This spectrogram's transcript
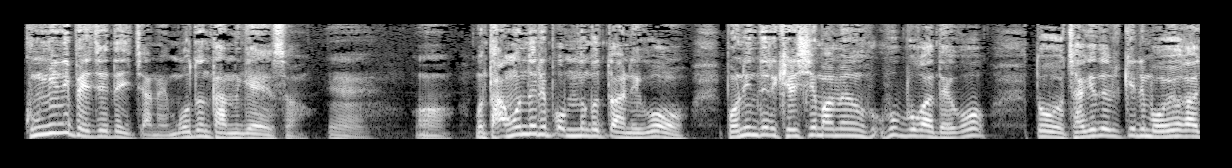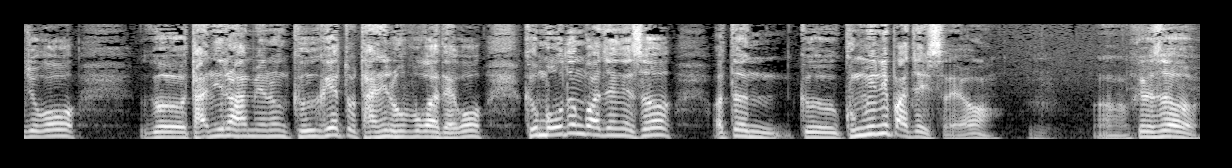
국민이 배제돼 있잖아요. 모든 단계에서. 예. 어, 뭐 당원들이 뽑는 것도 아니고 본인들이 결심하면 후- 후보가 되고 또 자기들끼리 모여가지고 그 단일화 하면은 그게 또 단일 후보가 되고 그 모든 과정에서 어떤 그 국민이 빠져 있어요. 어, 그래서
